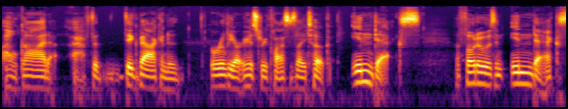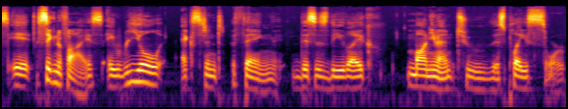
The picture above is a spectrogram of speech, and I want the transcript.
oh god, I have to dig back into early art history classes I took. Index. A photo is an index. It signifies a real extant thing. This is the like monument to this place or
